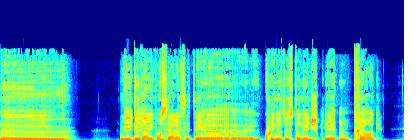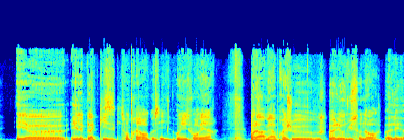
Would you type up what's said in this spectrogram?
Euh, mes deux derniers concerts, là, c'était euh, Queen of the Stone Age, qui est Mhm. très rock, et, euh, et les Black Keys, qui sont très rock aussi, au Nuit de Fourvière. Voilà, mais après, je, je peux aller aux Nuits Sonores, je peux aller...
